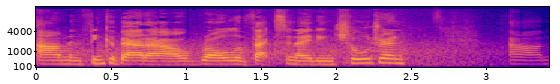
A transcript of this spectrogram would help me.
um, and think about our role of vaccinating children. Um,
